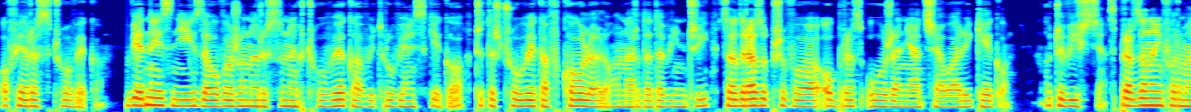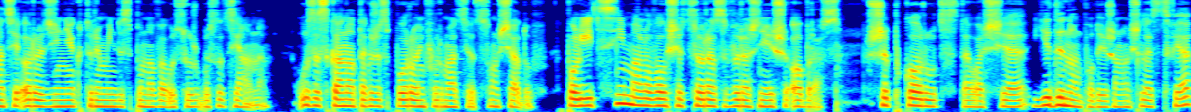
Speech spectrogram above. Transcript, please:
ofiarę z człowieka. W jednej z nich zauważono rysunek człowieka witruwiańskiego, czy też człowieka w kole Leonarda da Vinci, co od razu przywoła obraz ułożenia ciała Rickiego. Oczywiście, sprawdzono informacje o rodzinie, którymi dysponowały służby socjalne. Uzyskano także sporo informacji od sąsiadów. Policji malował się coraz wyraźniejszy obraz. Szybko Ruth stała się jedyną podejrzaną w śledztwie,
